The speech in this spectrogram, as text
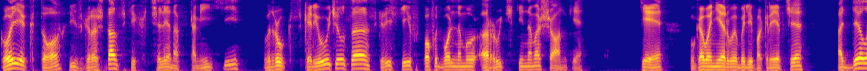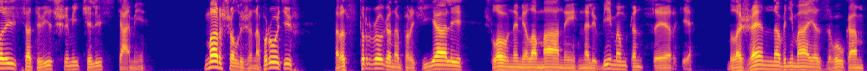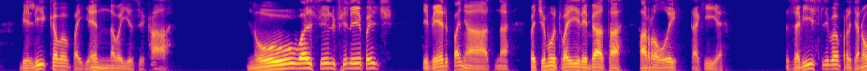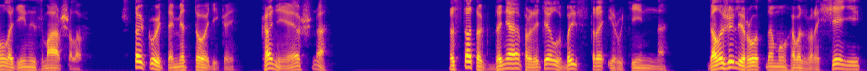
Кое-кто из гражданских членов комиссии вдруг скрючился, скрестив по футбольному ручки на мошонке. Те, у кого нервы были покрепче, отделались отвисшими челюстями. Маршалы же, напротив, растроганно просияли, словно меломаны на любимом концерте, блаженно внимая звукам великого военного языка. — Ну, Василий Филиппович, теперь понятно, почему твои ребята орлы такие. Завистливо протянул один из маршалов. С такой-то методикой. Конечно. Остаток дня пролетел быстро и рутинно. Доложили ротному о возвращении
